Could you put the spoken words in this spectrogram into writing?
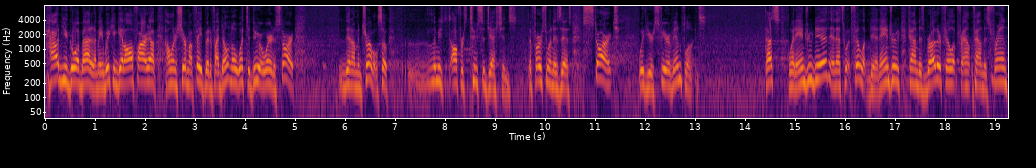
How do you go about it? I mean, we can get all fired up. I want to share my faith, but if I don't know what to do or where to start, then I'm in trouble. So let me offer two suggestions. The first one is this start with your sphere of influence. That's what Andrew did, and that's what Philip did. Andrew found his brother, Philip found, his friend.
